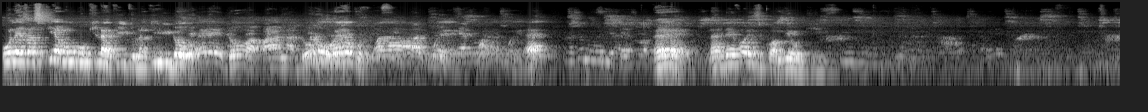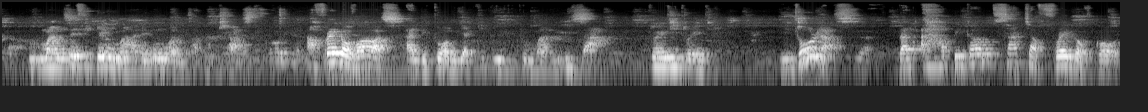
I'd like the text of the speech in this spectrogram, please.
Unaweza sikia Mungu kila kitu lakini do, eh, do hapana, do wewe, wewe, eh? Eh, na devil is kuambia Manze mahali Mungu anaweza kutrust. A friend of ours alituambia kitu ilitumaliza 2020. He told us that I have become such a friend of God,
